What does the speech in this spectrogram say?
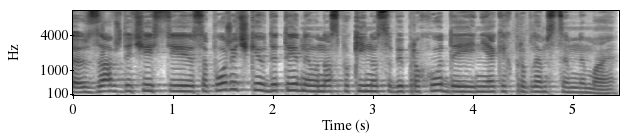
е, завжди чисті сапожечки в дитини. Вона спокійно собі проходить і ніяких проблем з цим немає.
